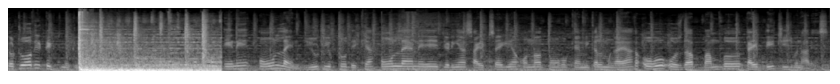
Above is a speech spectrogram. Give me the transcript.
ਕਠੂਆ ਦੀ ਟਿਕਟ ਨਿਕਲੀ। ਇਹਨੇ ਆਨਲਾਈਨ YouTube ਤੋਂ ਦੇਖਿਆ। ਆਨਲਾਈਨ ਇਹ ਜਿਹੜੀਆਂ ਸਾਈਟਸ ਹੈਗੀਆਂ, ਉਹਨਾਂ ਤੋਂ ਉਹ ਕੈਮੀਕਲ ਮੰਗਾਇਆ। ਉਹ ਉਸ ਦਾ ਬੰਬ ਟਾਈਪ ਦੀ ਚੀਜ਼ ਬਣਾ ਰਿਹਾ ਸੀ।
